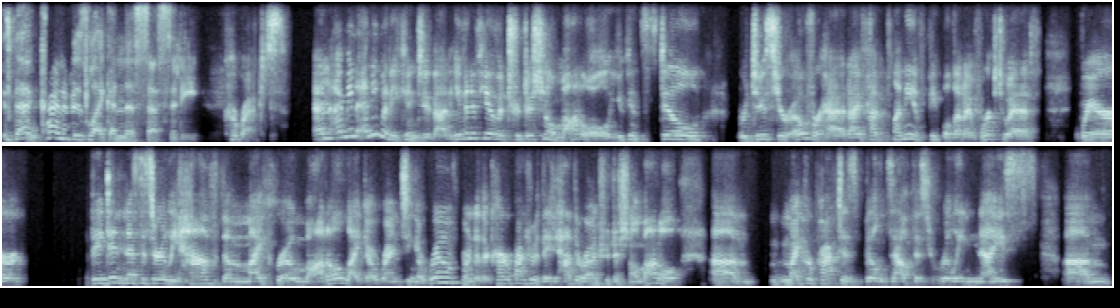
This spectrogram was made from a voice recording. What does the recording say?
That kind of is like a necessity. Correct. And I mean, anybody can do that. Even if you have a traditional model, you can still reduce your overhead. I've had plenty of people that I've worked with where they didn't necessarily have the micro model, like a renting a room from another chiropractor. They had their own traditional model. Um, micro practice builds out this really nice um,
